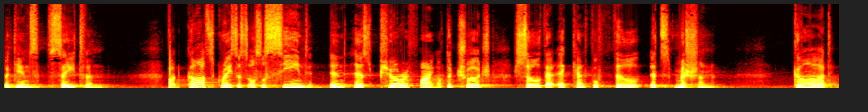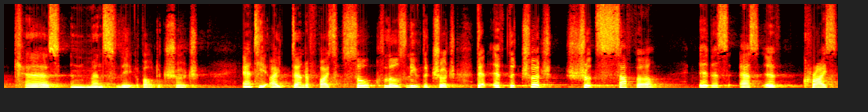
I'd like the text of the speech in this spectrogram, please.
against Satan. But God's grace is also seen in his purifying of the church so that it can fulfill its mission. God cares immensely about the church. And he identifies so closely with the church that if the church should suffer, it is as if Christ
